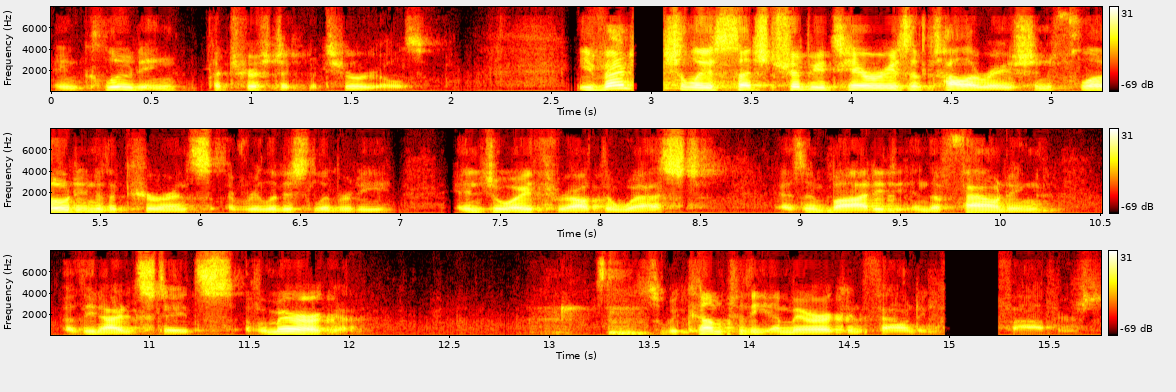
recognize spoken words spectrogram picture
including patristic materials. Eventually, such tributaries of toleration flowed into the currents of religious liberty enjoyed throughout the West, as embodied in the founding of the United States of America. So we come to the American founding fathers.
